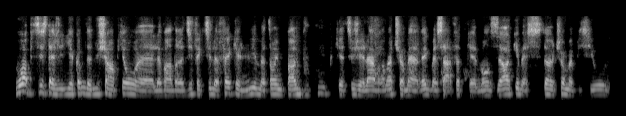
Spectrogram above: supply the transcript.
Ouais, puis tu sais, il est comme devenu champion euh, le vendredi. Fait que le fait que lui, mettons, il me parle beaucoup, puis que tu sais, j'ai l'air vraiment de chummer avec, ben, ça a fait que le monde disait, Ah, OK, ben, si c'est un chum à PCO,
